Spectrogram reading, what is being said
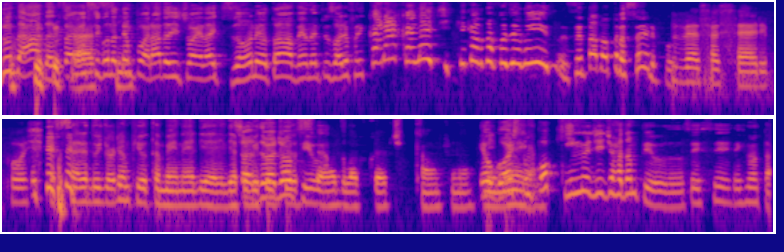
do nada, saiu a Ah, segunda sim. temporada de Twilight Zone eu tava vendo o episódio e falei, caraca, Letty, o que, que ela tá fazendo isso? Você tá na outra série, pô. ver essa série, poxa. Essa série é do Jordan Peele também, né? Ele, ele Só do aproveitou Jordan Peele. ela do Lovecraft Country, né? Eu Bem, gosto um pouquinho de Jordan Peele, não sei se vocês notaram.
